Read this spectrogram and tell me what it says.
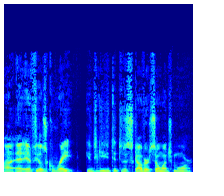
Uh, it feels great. You, you, get to discover so much more.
